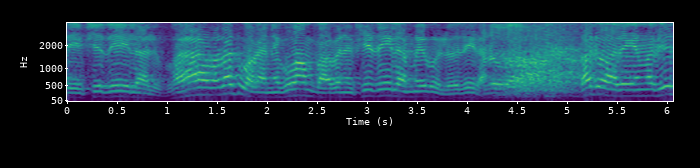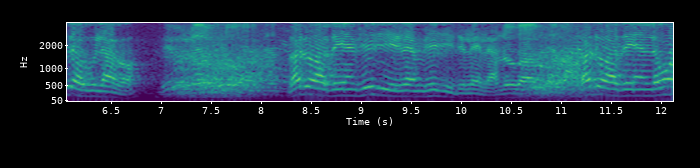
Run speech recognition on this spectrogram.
သေးဖြစ်သေးလားလို့ဘာတတ္တဝကငကောမပါဘဲနဲ့ဖြစ်သေးလားမေးဖို့လိုသေးလားလို့ပါတတ္တဝသေးမဖြစ်တော့ဘူးလားကော လို့ပါတတ္တဝသေးရင်ဖြစ်ကြည့်လည်းမဖြစ်ကြည့်တယ်လေလားလို့ပါဗျာတတ္တဝသေးရင်လုံးဝ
